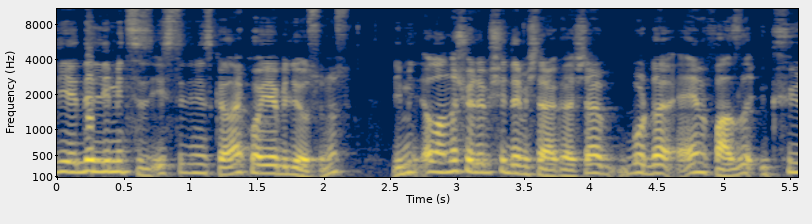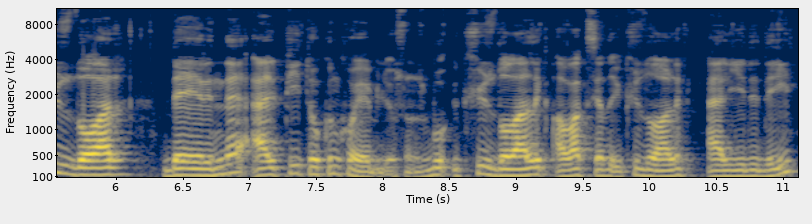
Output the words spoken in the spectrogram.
Diğeri de limitsiz, istediğiniz kadar koyabiliyorsunuz. Limitli olanda şöyle bir şey demişler arkadaşlar. Burada en fazla 200 dolar değerinde LP token koyabiliyorsunuz. Bu 200 dolarlık AVAX ya da 200 dolarlık L7 değil.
